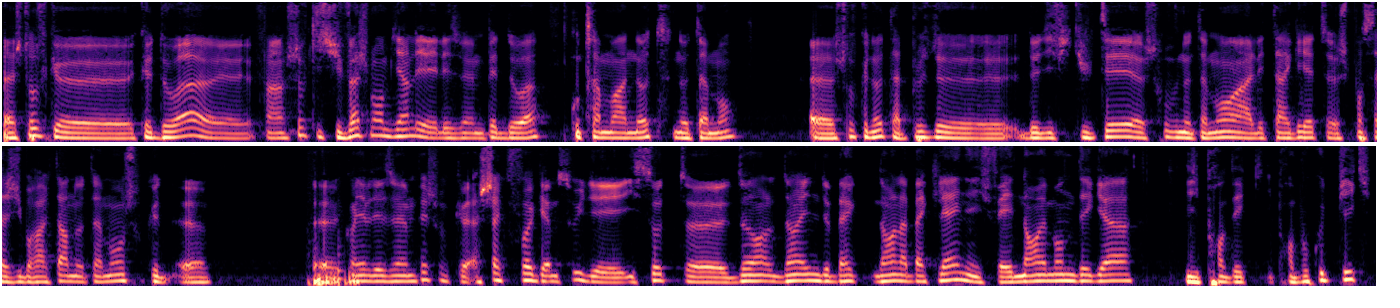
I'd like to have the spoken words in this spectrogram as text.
Bah, je trouve que que Doha, euh, enfin, je trouve qu'il suit vachement bien les les EMP de Doha, contrairement à Note notamment. Euh, je trouve que Note a plus de, de difficultés. Je trouve notamment à les targets. Je pense à Gibraltar notamment. Je trouve que euh, euh, quand il y avait des EMP, je trouve qu'à chaque fois Gamsu il, est, il saute euh, dans, dans la ligne de back, dans la backline et il fait énormément de dégâts. Il prend des, il prend beaucoup de pics.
